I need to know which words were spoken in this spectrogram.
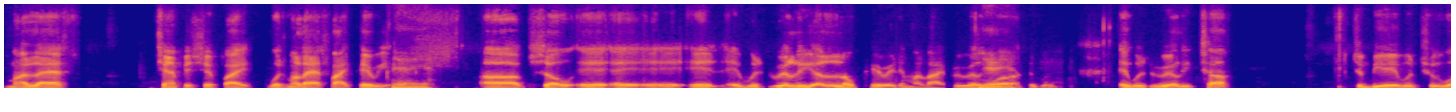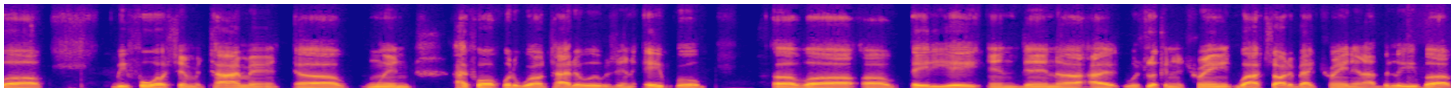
my last championship fight was my last fight. Period. Yeah, yeah. Uh, so it, it, it it was really a low period in my life. It really yeah, was. Yeah. It was it was really tough to be able to uh, be forced in retirement uh, when I fought for the world title. It was in April of uh, of '88, and then uh, I was looking to train. Well, I started back training. I believe, uh,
